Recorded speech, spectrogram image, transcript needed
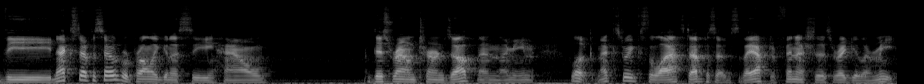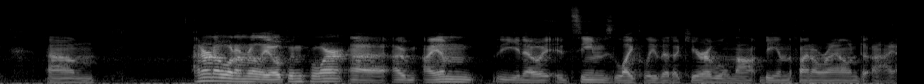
the next episode, we're probably going to see how this round turns up, and I mean, look, next week's the last episode, so they have to finish this regular meet. Um, I don't know what I'm really hoping for. Uh, I, I am, you know, it seems likely that Akira will not be in the final round. I,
